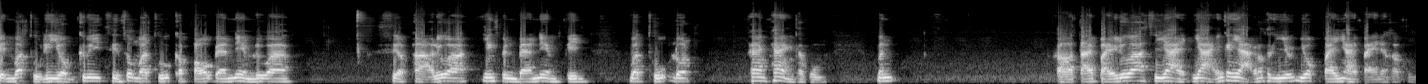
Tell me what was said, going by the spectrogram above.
เป็นวัตถุนิยม คือมีสินส้มวัตถุกระเป๋าแบรนด์เนมหรือว่าเสื้อผ้าหรือว่ายังเป็นแบรนด์เนมเป็นวัตถุรถแพงๆครับผม มันตายไปหรือว่าสิใหญ่ใหญ่ก็อยากแล้วก็ยกยกไปใหญ่ไปนะครับผม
